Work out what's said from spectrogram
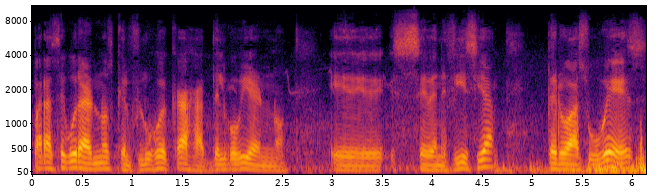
para asegurarnos que el flujo de caja del gobierno eh, se beneficia, pero a su vez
